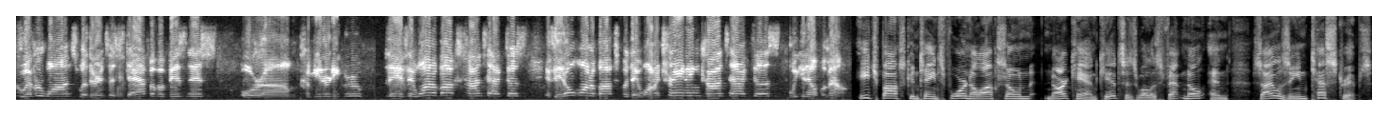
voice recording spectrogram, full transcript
Whoever wants, whether it's a staff of a business or um, community group, they, if they want a box, contact us. If they don't want a box but they want a training, contact us. We can help them out. Each box contains four naloxone Narcan kits as well as fentanyl and xylazine test strips.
